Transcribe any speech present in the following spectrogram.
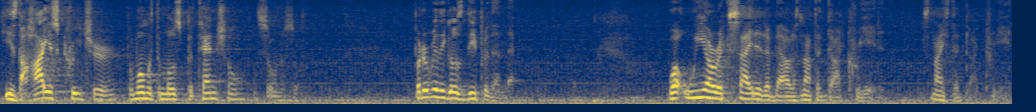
He's the highest creature, the one with the most potential, and so on and so forth. But it really goes deeper than that. What we are excited about is not that God created. It's nice that God created.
